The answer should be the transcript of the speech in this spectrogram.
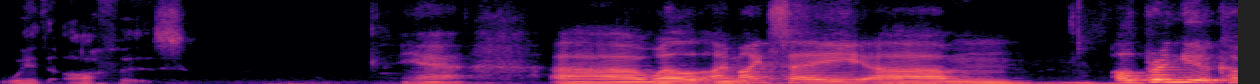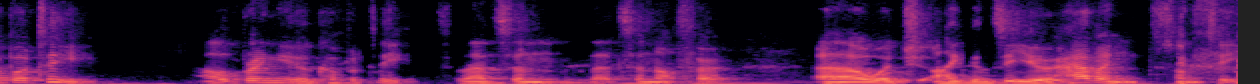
with offers? Yeah. Uh, well, I might say, um, I'll bring you a cup of tea. I'll bring you a cup of tea. So that's an that's an offer uh, which I can see you having some tea.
